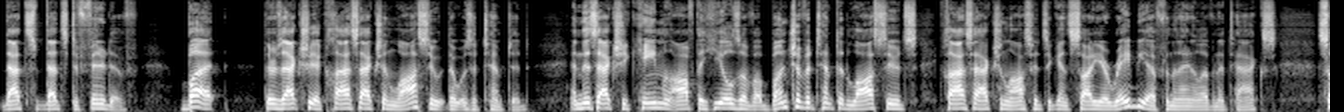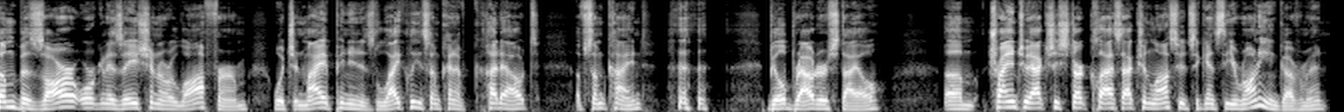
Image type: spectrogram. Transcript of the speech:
That's that's definitive. But there's actually a class action lawsuit that was attempted. And this actually came off the heels of a bunch of attempted lawsuits, class action lawsuits against Saudi Arabia for the 9 11 attacks. Some bizarre organization or law firm, which in my opinion is likely some kind of cutout of some kind, Bill Browder style, um, trying to actually start class action lawsuits against the Iranian government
